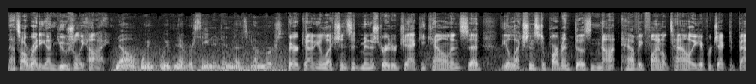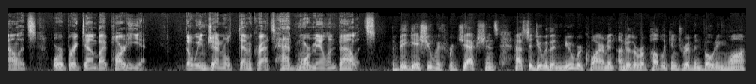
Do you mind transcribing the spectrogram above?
That's already unusually high. No, we, we've never seen it in those numbers. Bexar County Elections Administrator Jackie Callanen said the Elections Department does not have a final tally of rejected ballots or a breakdown by party yet, though in general, Democrats had more mail in ballots. The big issue with rejections has to do with a new requirement under the Republican driven voting law,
